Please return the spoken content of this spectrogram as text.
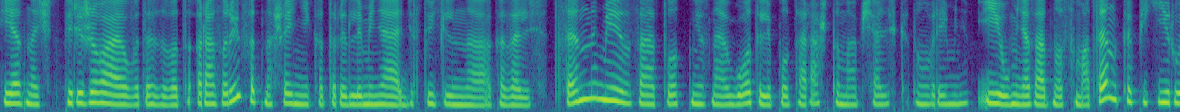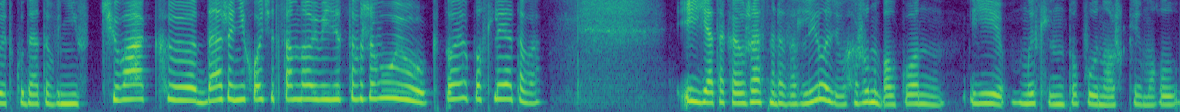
Я, значит, переживаю вот этот вот разрыв отношений, которые для меня действительно оказались ценными за тот, не знаю, год или полтора, что мы общались к этому времени. И у меня заодно самооценка пикирует куда-то вниз. Чувак э, даже не хочет со мной увидеться вживую. Кто я после этого? И я такая ужасно разозлилась, выхожу на балкон, и мысленно топаю ножкой, мол,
